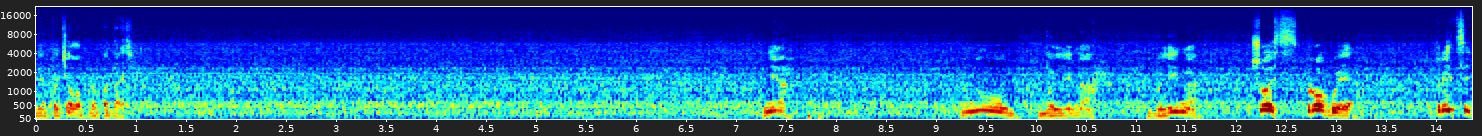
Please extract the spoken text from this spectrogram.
Не, почало пропадати. Ні. Ну, бліна. Бліна. Щось спробує. 30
